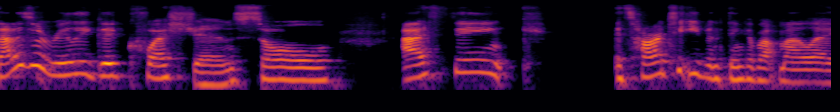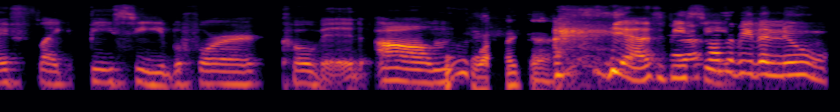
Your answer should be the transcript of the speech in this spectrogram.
that is a really good question. So I think it's hard to even think about my life like BC before COVID. Um Ooh, I like that. yeah, it's BC. Yeah, supposed to be the new,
